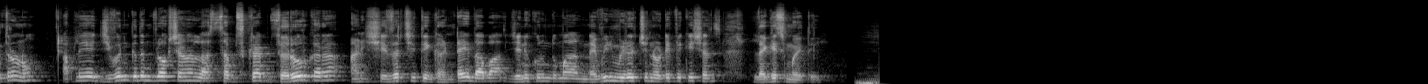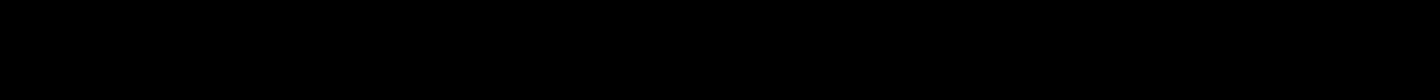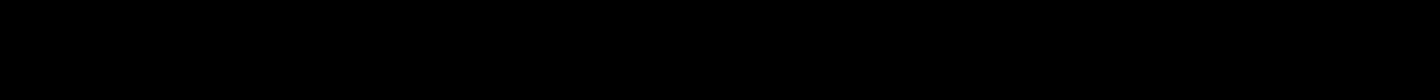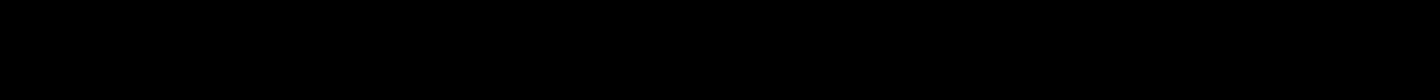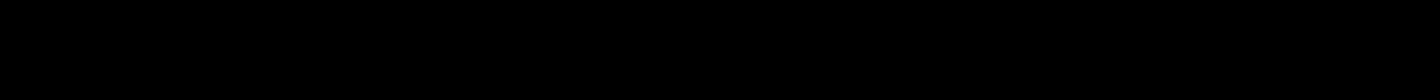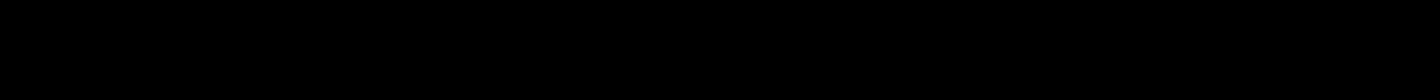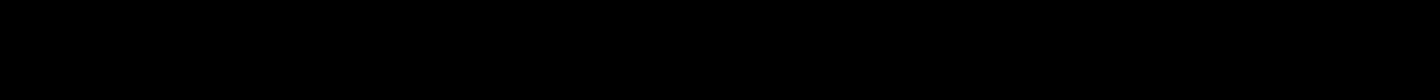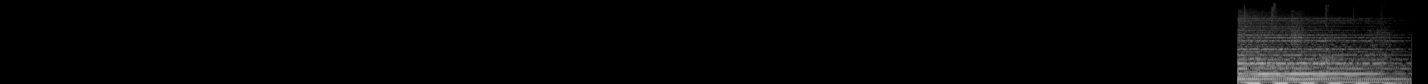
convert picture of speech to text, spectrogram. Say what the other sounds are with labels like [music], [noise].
मित्रांनो आपल्या या जीवन कदम ब्लॉग चॅनलला सबस्क्राईब जरूर करा आणि शेजारची ती घंटाही दाबा जेणेकरून तुम्हाला नवीन व्हिडिओचे नोटिफिकेशन्स लगेच मिळतील.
